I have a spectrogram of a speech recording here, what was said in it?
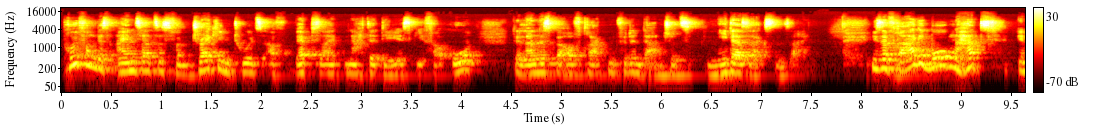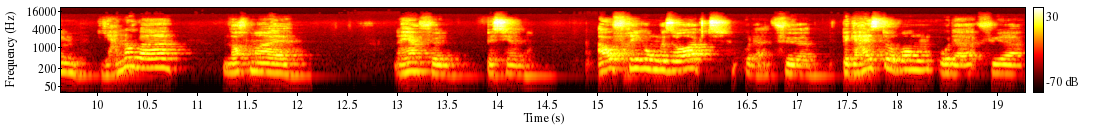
Prüfung des Einsatzes von Tracking-Tools auf Webseiten nach der DSGVO der Landesbeauftragten für den Datenschutz Niedersachsen sein. Dieser Fragebogen hat im Januar nochmal, naja, für ein bisschen Aufregung gesorgt oder für Begeisterung oder für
